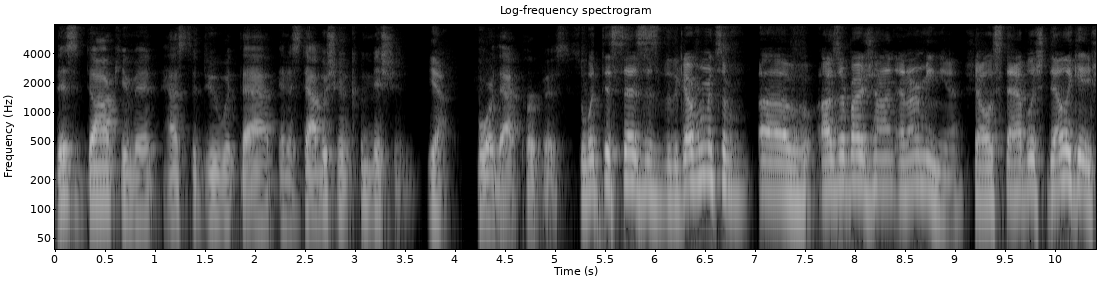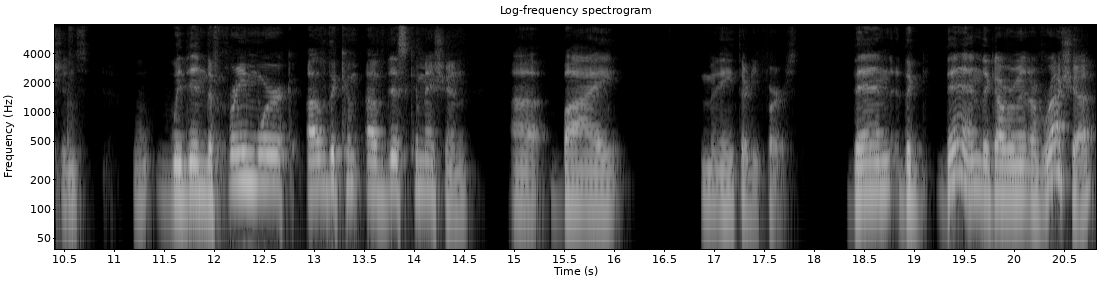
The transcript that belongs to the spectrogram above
This document has to do with that and establishing a commission Yeah. for that purpose. So what this says is that the governments of, of Azerbaijan and Armenia shall establish delegations within the framework of the com- of this commission uh, by May 31st. Then the then the government of Russia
